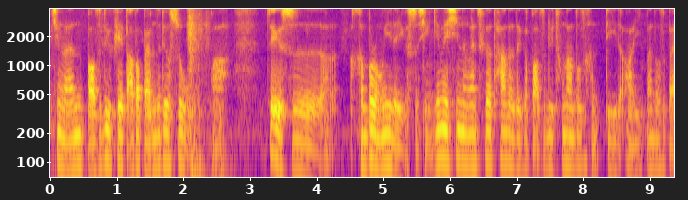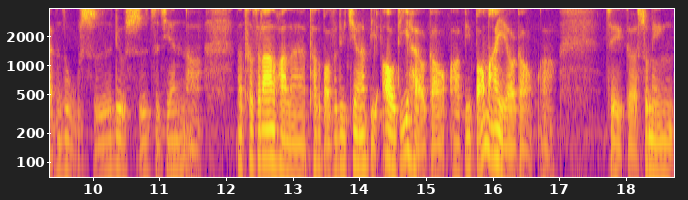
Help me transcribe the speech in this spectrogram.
竟然保值率可以达到百分之六十五啊，这个是很不容易的一个事情，因为新能源车它的这个保值率通常都是很低的啊，一般都是百分之五十六十之间啊。那特斯拉的话呢，它的保值率竟然比奥迪还要高啊，比宝马也要高啊，这个说明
